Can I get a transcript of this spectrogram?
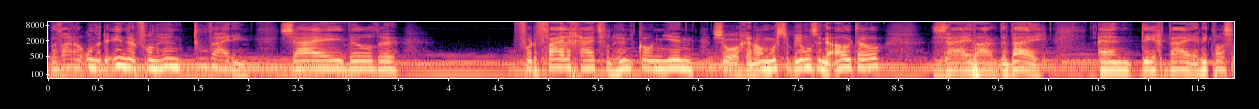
we waren onder de indruk van hun toewijding. Zij wilden voor de veiligheid van hun koningin zorgen. En dan moesten bij ons in de auto. Zij waren erbij en dichtbij. En ik was,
